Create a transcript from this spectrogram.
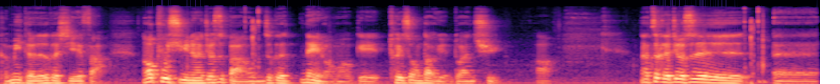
commit 的这个写法，然后 push 呢，就是把我们这个内容哦给推送到远端去啊。那这个就是呃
